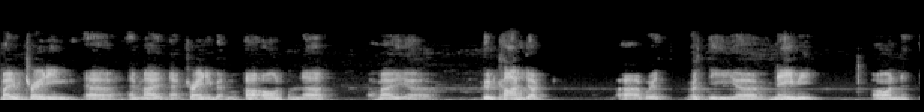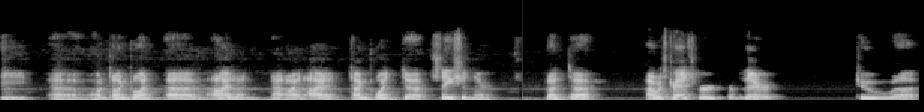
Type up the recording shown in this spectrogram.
my training uh, and my not training but uh, on my uh, good conduct uh, with with the Navy on the on Tongue Point Island, not island, I, Tongue Point Station there, but I was transferred from there to uh,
